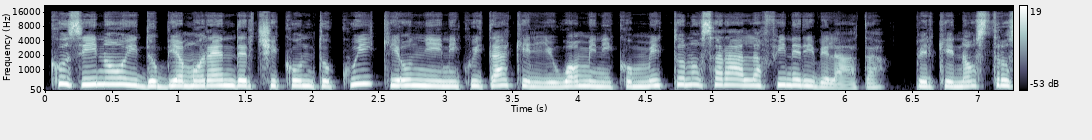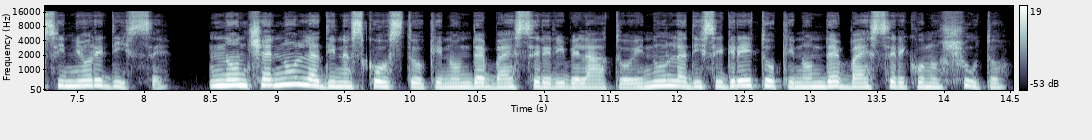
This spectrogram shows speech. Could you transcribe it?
Così noi dobbiamo renderci conto qui che ogni iniquità che gli uomini commettono sarà alla fine rivelata, perché nostro Signore disse, non c'è nulla di nascosto che non debba essere rivelato e nulla di segreto che non debba essere conosciuto.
